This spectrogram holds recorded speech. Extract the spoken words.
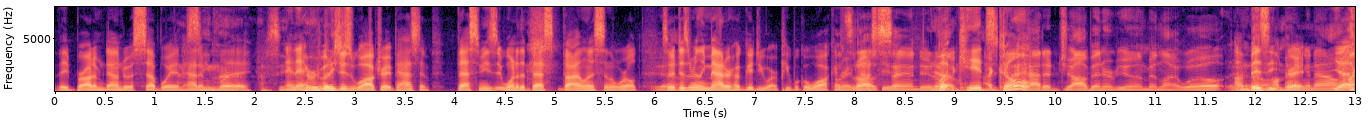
they brought him down to a subway and I've had him play. And that. everybody just walked right past him. Best music, one of the best violinists in the world. So it doesn't really matter how good you are. People go walking That's right what I was past you. saying, dude. But Like, kids I don't. I had a job interview and been like, well, I'm know, busy, I'm right? hanging out. Yeah,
